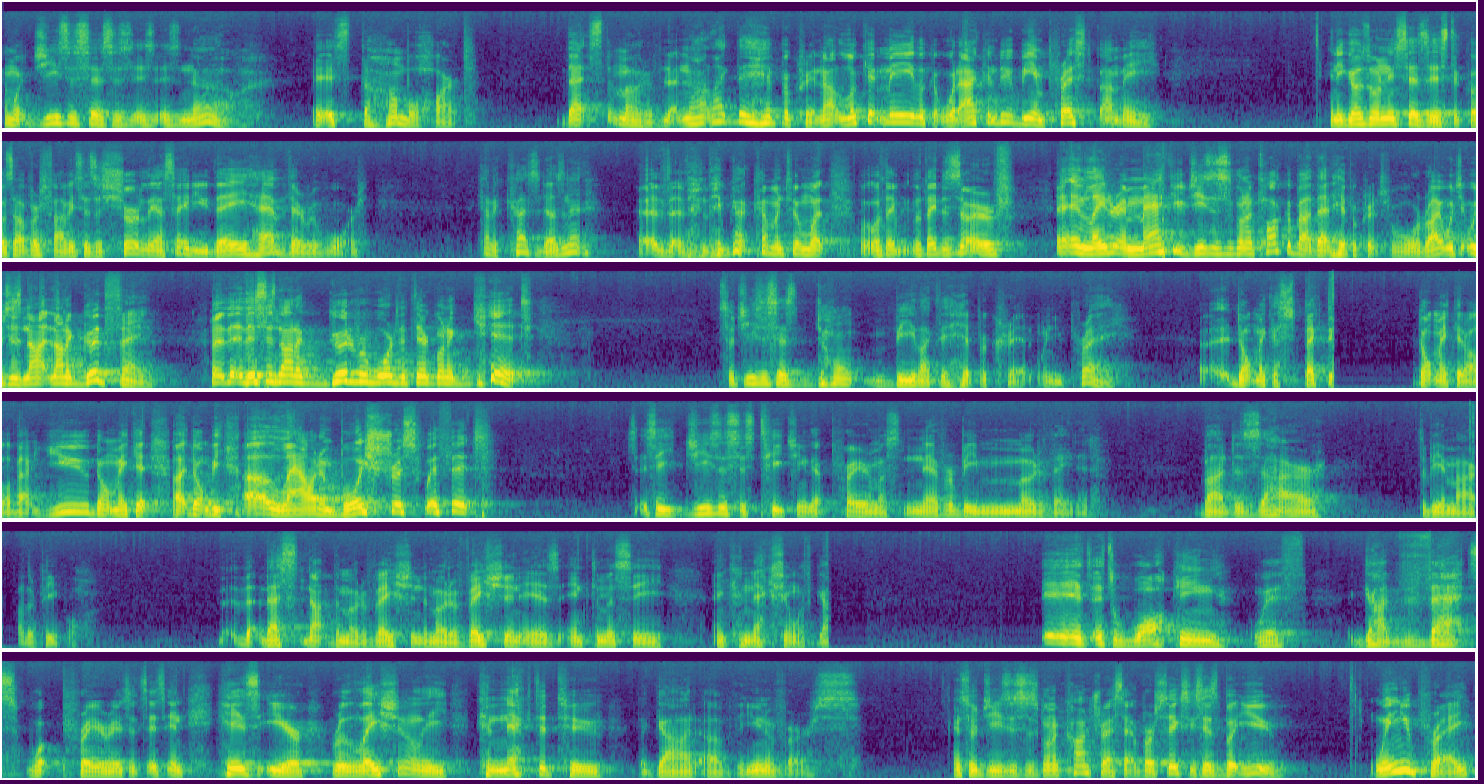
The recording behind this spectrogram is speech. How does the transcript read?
And what Jesus says is, is, is no. It's the humble heart. That's the motive. Not like the hypocrite. Not look at me, look at what I can do, be impressed by me. And he goes on and he says this to close out verse 5. He says, Assuredly I say to you, they have their reward. Kind of cuts, doesn't it? Uh, they've got coming to them what, what, they, what they deserve. And later in Matthew, Jesus is going to talk about that hypocrite's reward, right? Which, which is not, not a good thing. Uh, this is not a good reward that they're going to get. So Jesus says, Don't be like the hypocrite when you pray. Uh, don't make a spectacle. Don't make it all about you. Don't make it, uh, don't be uh, loud and boisterous with it. See, Jesus is teaching that prayer must never be motivated by a desire to be admired by other people. Th- that's not the motivation. The motivation is intimacy and connection with God. It's, it's walking with God. That's what prayer is. It's, it's in His ear, relationally connected to the God of the universe. And so Jesus is going to contrast that. Verse 6, he says, But you, when you pray,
